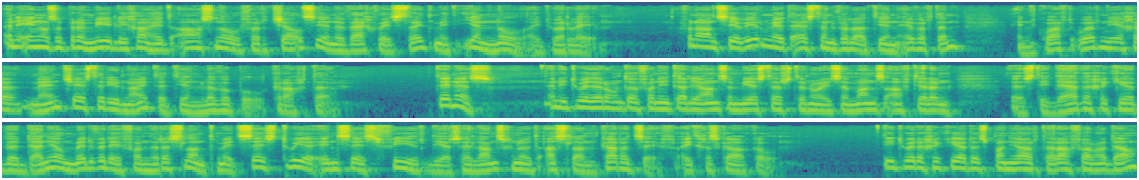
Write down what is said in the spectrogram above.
In die Engelse Premierliga het Arsenal vir Chelsea in 'n wegwedstryd met 1-0 uitoorlê. Vanaand se weer met Aston Villa teen Everton en kwart oor 9 Manchester United teen Liverpool kragte. Tennis. In die tweede ronde van die Italiaanse meesterstoernooi se mansafdeling is die derde gekeerde Daniel Medvedev van Rusland met 6-2 en 6-4 deur sy landsgenoot Aslan Karatsev uitgeskakel. Die tweede gekeerde Spanjaard Rafael Nadal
